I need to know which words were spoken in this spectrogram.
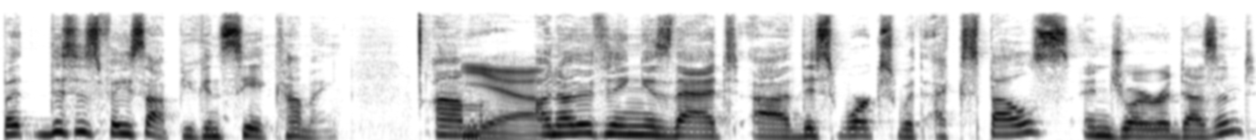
But this is face up. You can see it coming. yeah. Another thing is that uh, this works with X spells and Jhoira doesn't.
